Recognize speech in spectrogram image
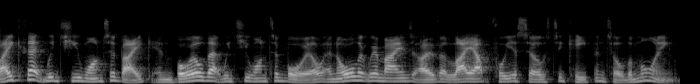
Bake that which you want to bake, and boil that which you want to boil, and all that remains over lay up for yourselves to keep until the morning.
